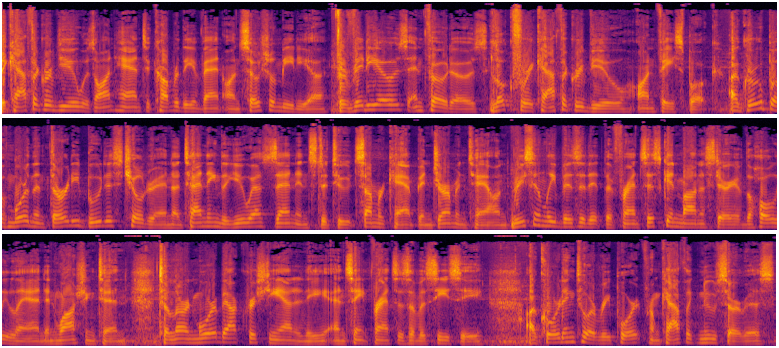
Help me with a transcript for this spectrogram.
The Catholic Review was on hand to cover the event on social media. For videos and photos, look for a Catholic Review on Facebook. A group of more than 30 Buddhist children attending the U.S. Zen Institute summer camp in Germantown recently visited the Franciscan Monastery of the Holy Land in Washington to learn more about Christianity and St. Francis of Assisi. According to a report from Catholic News Service,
